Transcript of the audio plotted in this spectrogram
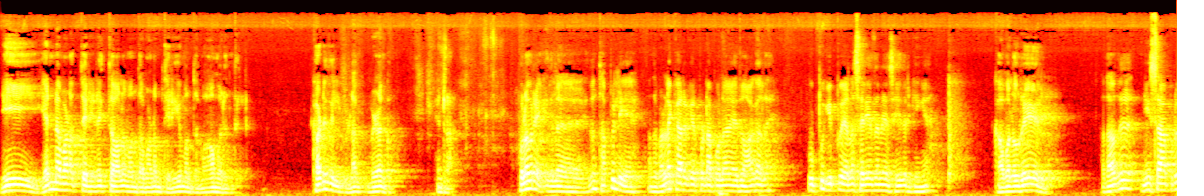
நீ என்ன மனத்தை நினைத்தாலும் அந்த மனம் தெரியும் அந்த மாமருந்தில். கடுதில் விளங் விளங்கும் என்றார் புலவரே இதில் எதுவும் தப்பு இல்லையே அந்த வெள்ளைக்காரருக்கு ஏற்பட்டா போல எதுவும் ஆகாத. உப்பு கிப்பு எல்லாம் சரியாக தானே செய்திருக்கீங்க? கவலுரேல். அதாவது நீ சாப்பிடு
